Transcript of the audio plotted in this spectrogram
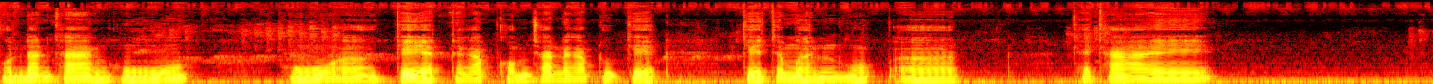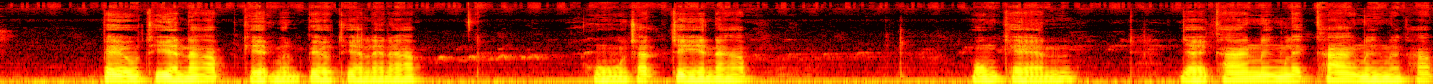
ฝนด้านข้างหู หูเอ่อเกตนะครับคมชัดนะครับดูเกตเกตจะเหมือนหัวเอ่อคล้ายๆ เปลวเทียนนะครับ เกตเหมือนเปลวเทียนเลยนะครับ หูชัดเจนนะครับ วงแขนใหญ่ข้างหนึ่งเล็กข้างหนึ่งนะครับ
